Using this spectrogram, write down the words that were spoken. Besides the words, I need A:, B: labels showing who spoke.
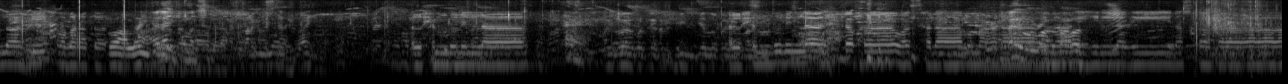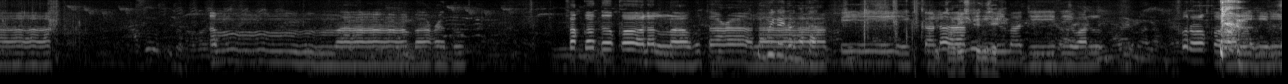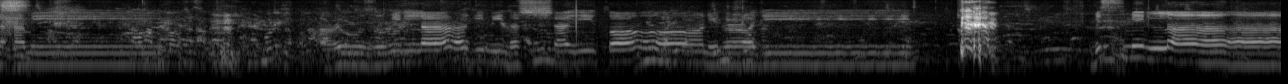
A: الله وبركاته الحمد لله الحمد لله كفى وسلام على عباده الذين اصطفى أما بعد فقد قال الله تعالى في كلامه المجيد والفرقانه الحميد أعوذ بالله من الشيطان الرجيم بسم الله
